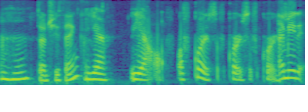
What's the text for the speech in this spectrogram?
Mm-hmm. Don't you think? Yeah. Yeah, of course, of course, of course. I mean,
